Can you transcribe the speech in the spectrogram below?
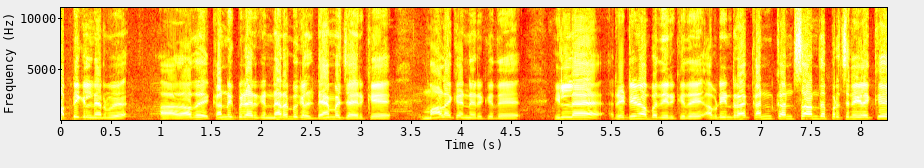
ஆப்டிக்கல் நர்வு அதாவது கண்ணுக்கு பின்னாடி இருக்க நரம்புகள் டேமேஜ் ஆகிருக்கு மாலை கண் இருக்குது இல்லை ரெட்டினோபதி இருக்குது அப்படின்ற கண் கண் சார்ந்த பிரச்சனைகளுக்கு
